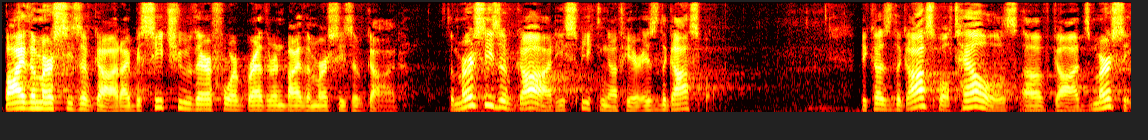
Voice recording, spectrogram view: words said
By the mercies of God, I beseech you, therefore, brethren, by the mercies of God. The mercies of God he's speaking of here is the gospel. Because the gospel tells of God's mercy,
